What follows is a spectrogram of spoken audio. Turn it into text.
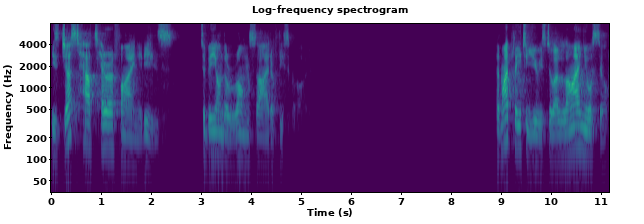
is just how terrifying it is to be on the wrong side of this God. So, my plea to you is to align yourself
